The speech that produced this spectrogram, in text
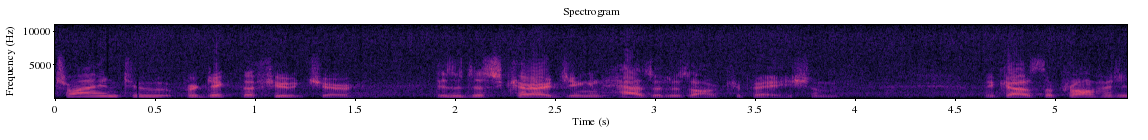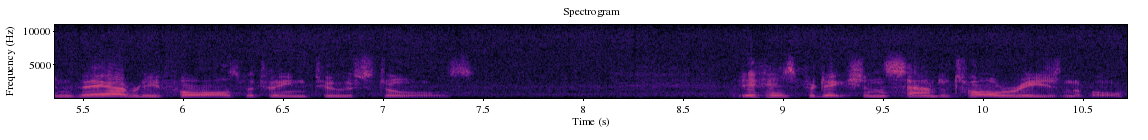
trying to predict the future is a discouraging and hazardous occupation because the prophet invariably falls between two stools. If his predictions sound at all reasonable,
